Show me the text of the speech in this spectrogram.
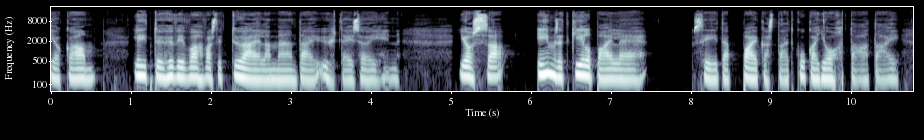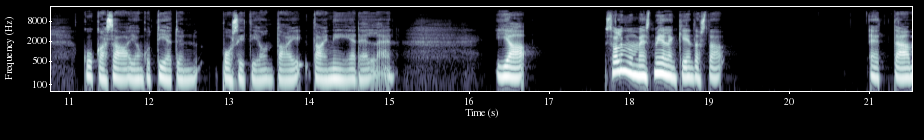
joka liittyy hyvin vahvasti työelämään tai yhteisöihin, jossa ihmiset kilpailee siitä paikasta, että kuka johtaa tai kuka saa jonkun tietyn position tai, tai niin edelleen. Ja se oli mun mielestä mielenkiintoista, että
